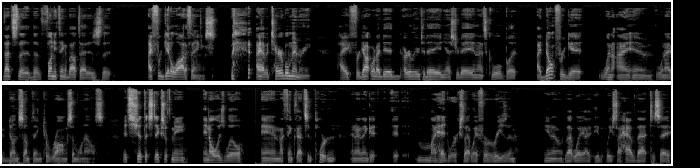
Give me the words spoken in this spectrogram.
That's the the funny thing about that is that I forget a lot of things. I have a terrible memory. I forgot what I did earlier today and yesterday, and that's cool. But I don't forget when I am when I've done something to wrong someone else. It's shit that sticks with me and always will, and I think that's important. And I think it, it my head works that way for a reason. You know, that way I at least I have that to say,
